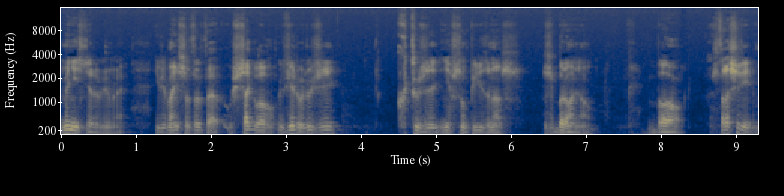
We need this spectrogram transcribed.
My nic nie robimy. I wie Państwo, to, to uszczegło wielu ludzi, którzy nie wstąpili do nas z bronią, bo straszyli.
